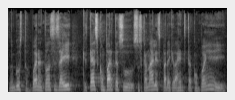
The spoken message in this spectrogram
Un gusto. Bueno, entonces ahí, que quieres comparte su, sus canales para que la gente te acompañe y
